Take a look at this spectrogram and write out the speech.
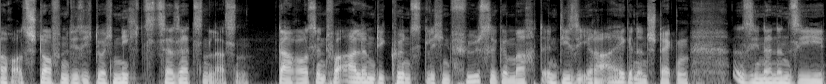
auch aus Stoffen, die sich durch nichts zersetzen lassen. Daraus sind vor allem die künstlichen Füße gemacht, in die sie ihre eigenen stecken. Sie nennen sie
